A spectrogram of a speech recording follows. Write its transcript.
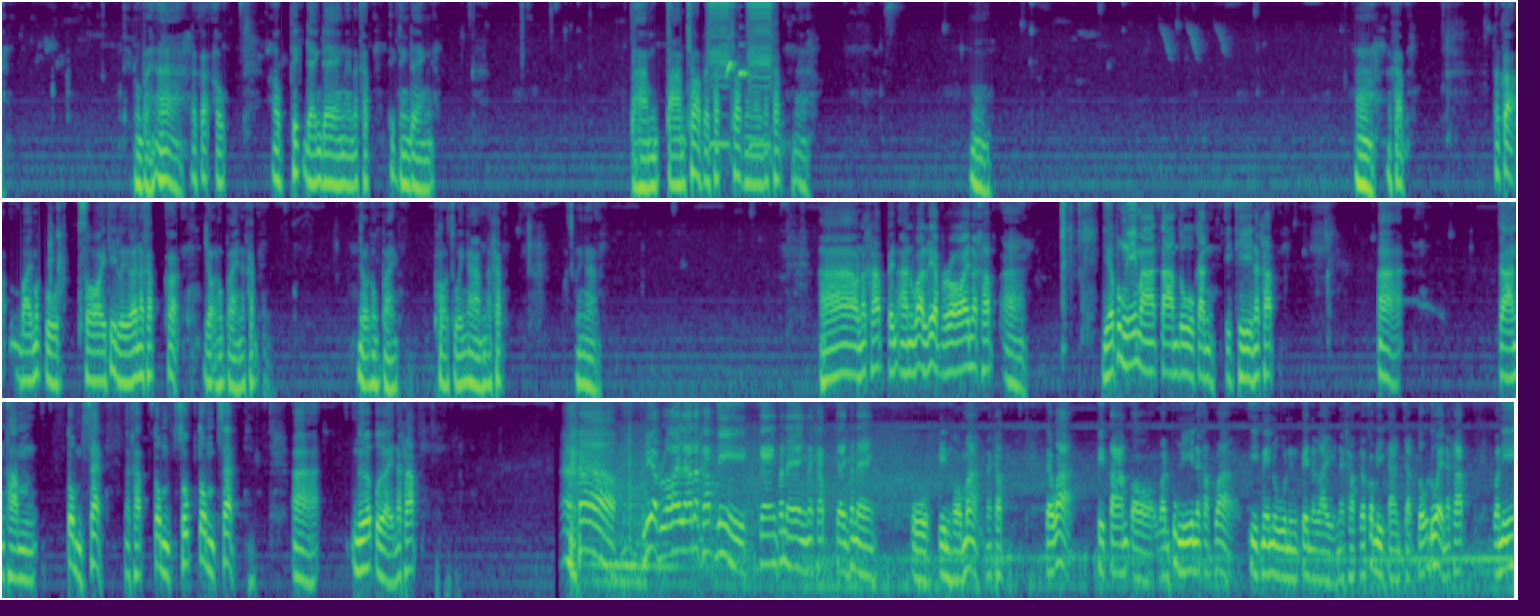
เสียบลงไป อ่า แล้วก็เอาเอาพริกแดงแดงนะครับพริกแดงแดงตามตามชอบเลยครับ ชอบยังไงนะครับอ่าอืมอ่านะครับ แล้วก็ใบมะกรูดซอยที่เหลือนะครับ ก็เหยาะลงไปนะครับ หยาะลงไป พอสวยงามนะครับ สวยงามอ้าวนะครับ เป็นอันว่าเรียบร้อยนะครับ อ่า เดี๋ยวพรุ่งนี้มาตามดูกันอีกทีนะครับ อ่า การทำต้มแซ่บนะครับ ต้มซุปต้มแซ่บอ่า เนื้อเปื่อยนะครับอ้าว เรียบร้อยแล้วนะครับ นี่แกงพะแนงนะครับ แกงพะแนงโอ้กลิ่นหอมมากนะครับ แต่ว่าติดตามต่อวันพรุ่งนี้นะครับว่าอีกเมนูหนึ่งเป็นอะไรนะครับ แล้วก็มีการจัดโต๊ะด้วยนะครับ วันนี้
